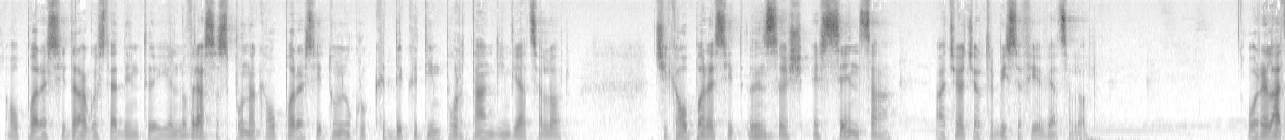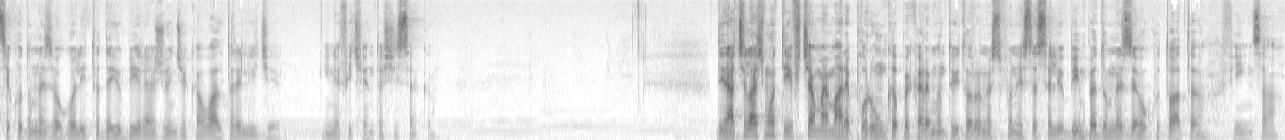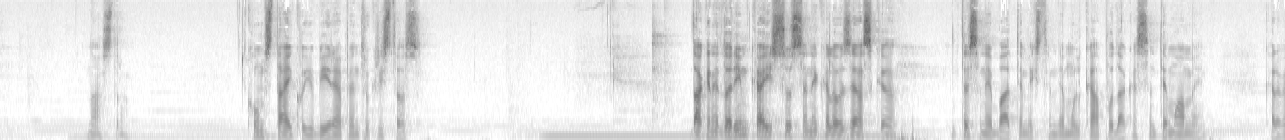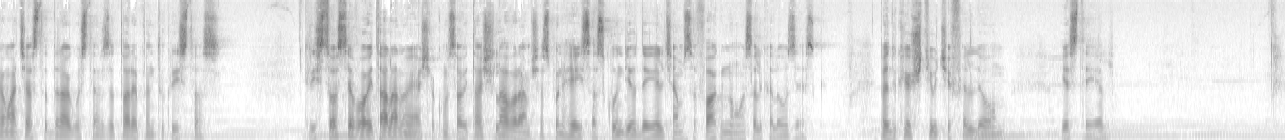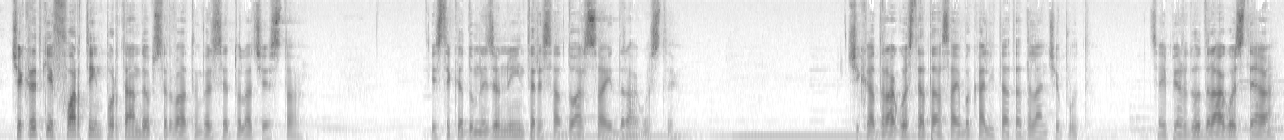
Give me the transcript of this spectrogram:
au părăsit dragostea din tâi, El nu vrea să spună că au părăsit un lucru cât de cât important din viața lor, ci că au părăsit însăși esența a ceea ce ar trebui să fie viața lor. O relație cu Dumnezeu golită de iubire ajunge ca o altă religie ineficientă și secă. Din același motiv, cea mai mare poruncă pe care Mântuitorul ne spune este să-L iubim pe Dumnezeu cu toată ființa noastră. Cum stai cu iubirea pentru Hristos? Dacă ne dorim ca Isus să ne călăuzească, nu trebuie să ne batem extrem de mult capul dacă suntem oameni care avem această dragoste arzătoare pentru Hristos. Hristos se va uita la noi așa cum s-a uitat și la Avram și a spune, hei, să ascund eu de el ce am să fac, nu, o să-l călăuzesc. Pentru că eu știu ce fel de om este el. Ce cred că e foarte important de observat în versetul acesta este că Dumnezeu nu e interesat doar să ai dragoste, ci ca dragostea ta să aibă calitatea de la început. Ți-ai pierdut dragostea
